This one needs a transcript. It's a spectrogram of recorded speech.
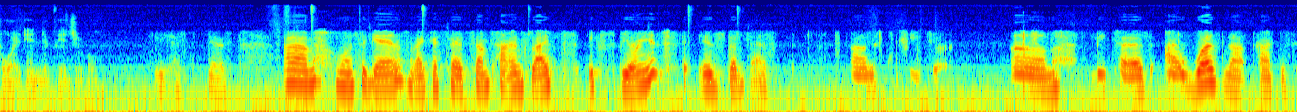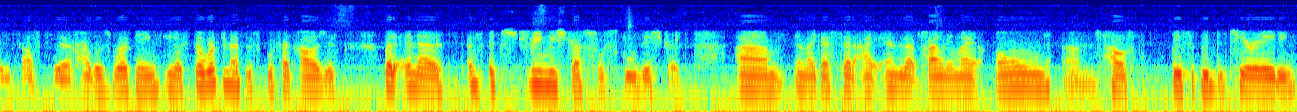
for an individual? Yes, yes. Um, once again, like I said, sometimes life experience is the best um, teacher um, because I was not practicing self care. I was working, you know, still working as a school psychologist, but in a, a extremely stressful school district. Um, and like I said, I ended up finding my own um, health basically deteriorating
